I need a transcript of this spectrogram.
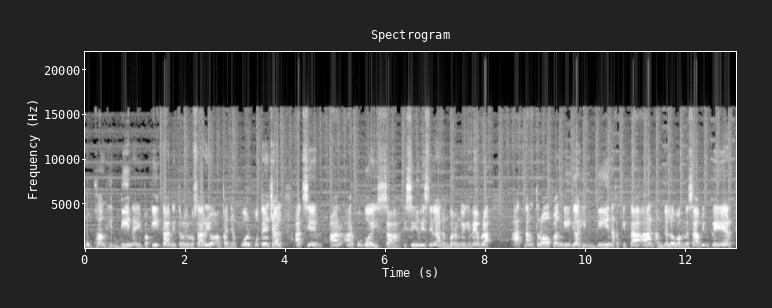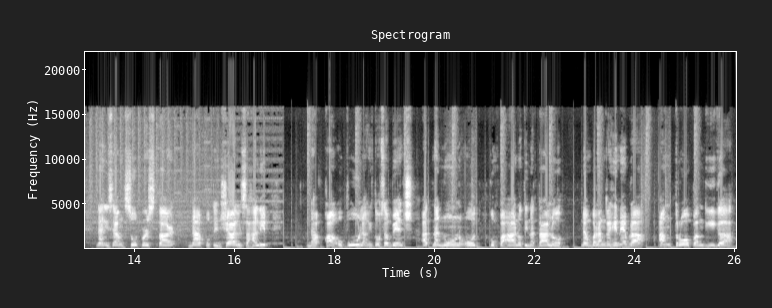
Mukhang hindi na ipakita ni Troy Rosario ang kanyang full potential at si RR Pugoy sa series nila ng Barangay Ginebra at ng tropang Giga hindi nakakitaan ang dalawang nasabing player ng isang superstar na potensyal. Sa halip, nakaupo lang ito sa bench at nanonood kung paano tinatalo ng Barangay Ginebra ang Tropang Giga.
